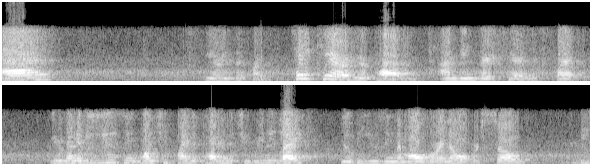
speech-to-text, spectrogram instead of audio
And here is the front. Take care of your pattern. I'm being very careless, but you're going to be using, once you find a pattern that you really like, you'll be using them over and over. So be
